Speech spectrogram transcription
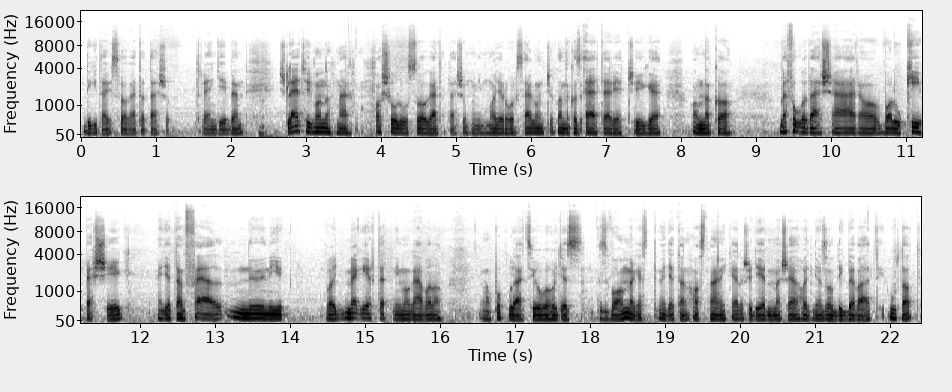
digitális szolgáltatások trendjében. És lehet, hogy vannak már hasonló szolgáltatások mondjuk Magyarországon, csak annak az elterjedtsége, annak a befogadására való képesség egyetem felnőni vagy megértetni magával a, a populációval, hogy ez, ez van, meg ezt egyetlen használni kell, és hogy érdemes elhagyni az addig bevált utat,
